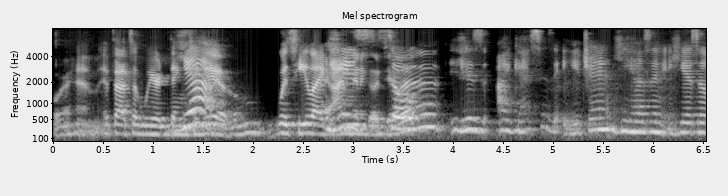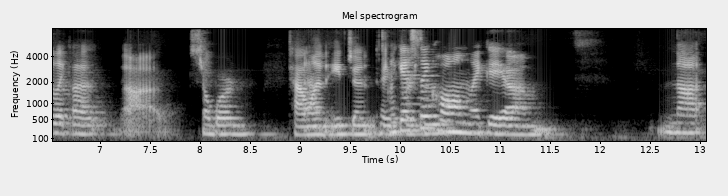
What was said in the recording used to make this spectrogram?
for him? If that's a weird thing Yeah. to do, was he like, "I'm gonna go do so it"? His, I guess his agent. He has an. He has a like a uh, snowboard. Talent agent type. I guess they call him like a um, not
